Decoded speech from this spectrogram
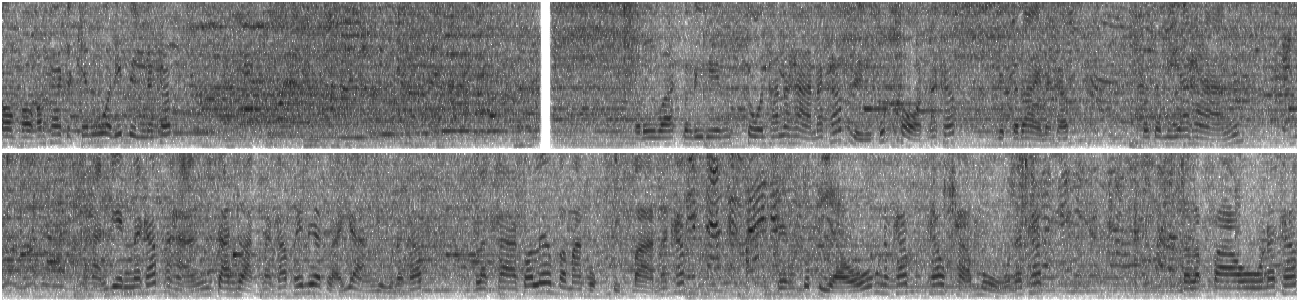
รอพอค่อนข้างจะเข้มงวดนิดนึงนะครับบริเวณบริเวณโซนทานอาหารนะครับ หรือฟุตคอร์ทนะครับเรียกก็ได้นะครับ ก็จะมีอาหารอาหารเย็นนะครับ อาหารจานหลักนะครับ ให้เลือกหลายอย่างอยู่นะครับ ราคาก็เริ่มประมาณ 60 บาทนะครับเช่นก๋วยเตี๋ยวนะครับข้าวขาหมูนะครับซาลาเปานะครับ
